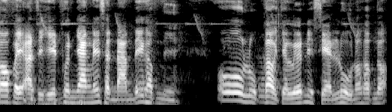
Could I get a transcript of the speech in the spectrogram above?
ต่อไปอาจสิเห็นเพิ่นย่างในสนามเด้ครับนี่ โอ้ลูกเก้าเจริญนี่แสนลูกเนาะครับเนาะ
